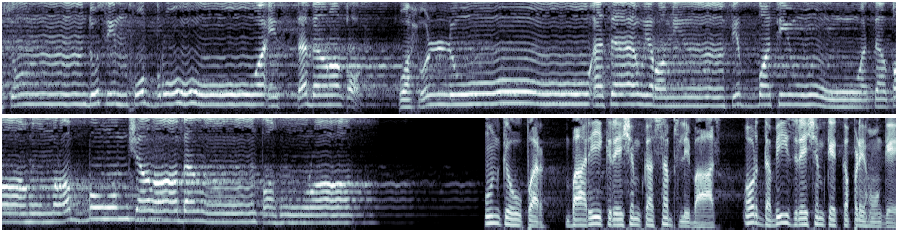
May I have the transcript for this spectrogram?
سندس خضر واستبرق وحلوا أساور من فضة وسقاهم ربهم شرابا طهورا ان کے اوپر باریک ریشم کا سبز لباس اور دبیز ریشم کے کپڑے ہوں گے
